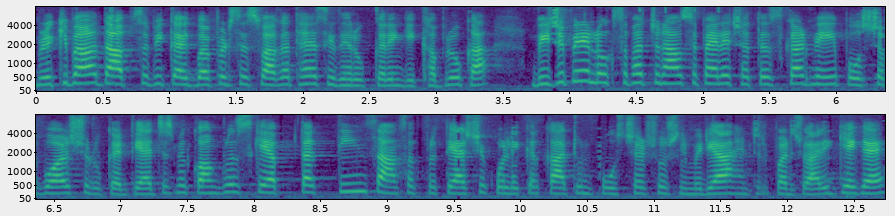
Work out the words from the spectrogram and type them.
ब्रेक के बाद आप सभी का एक बार फिर से स्वागत है। सीधे रुक करेंगे खबरों का। बीजेपी ने लोकसभा चुनाव से पहले छत्तीसगढ़ में पोस्टर वॉर शुरू कर दिया, जिसमें कांग्रेस के अब तक तीन सांसद प्रत्याशी को लेकर cartoon poster social media handle पर जारी किए गए।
